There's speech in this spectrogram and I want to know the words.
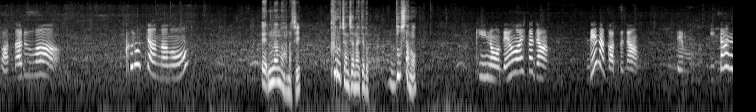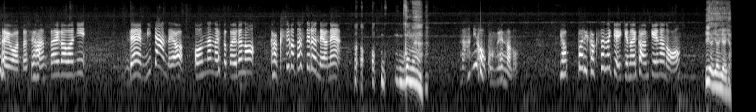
渡るは、クロちゃんなの？え何の話？クロちゃんじゃないけどどうしたの？昨日電話したじゃん。出なかったじゃん。でも、いたんだよ、私反対側に。で見たんだよ。女の人といるの。隠し事してるんだよね。ああごごめん。何がごめんなの？やっぱり隠さなきゃいけない関係なの？いやいやいやいや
